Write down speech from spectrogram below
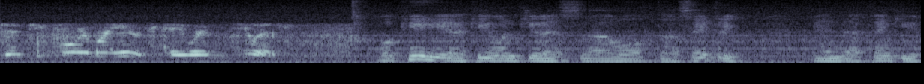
ZC4MIS, K1QS. Okay, uh, K1QS, uh, Walt, uh, 3, and uh, thank you.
